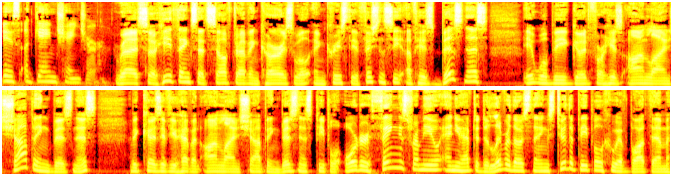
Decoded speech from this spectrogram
is a game changer. Right. So he thinks that self driving cars will increase the efficiency of his business. It will be good for his online shopping business because if you have an online shopping business, people order things from you and you have to deliver those things to the people who have bought them.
